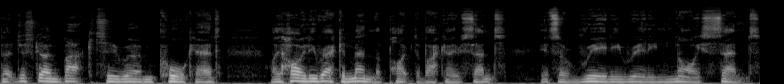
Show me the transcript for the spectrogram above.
But just going back to um, Caulkhead, I highly recommend the pipe tobacco scent. It's a really, really nice scent.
